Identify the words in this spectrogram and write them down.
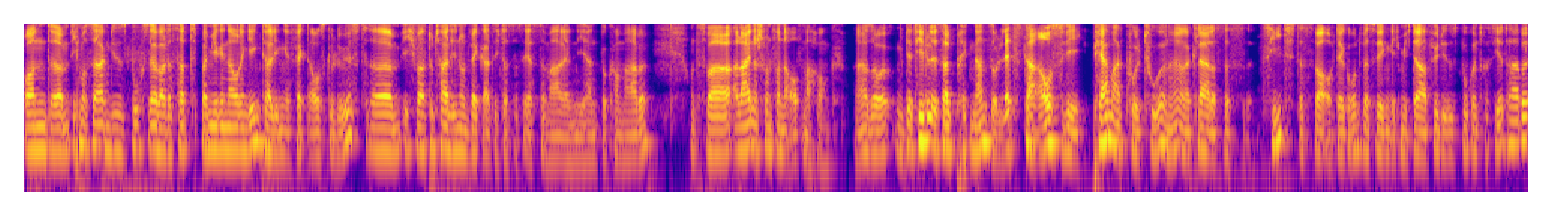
Und ähm, ich muss sagen, dieses Buch selber, das hat bei mir genau den gegenteiligen Effekt ausgelöst. Ähm, ich war total hin und weg, als ich das das erste Mal in die Hand bekommen habe. Und zwar alleine schon von der Aufmachung. Also der Titel ist halt prägnant, so letzter Ausweg, Permakultur. Ne? Aber klar, dass das zieht. Das war auch der Grund, weswegen ich mich da für dieses Buch interessiert habe.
